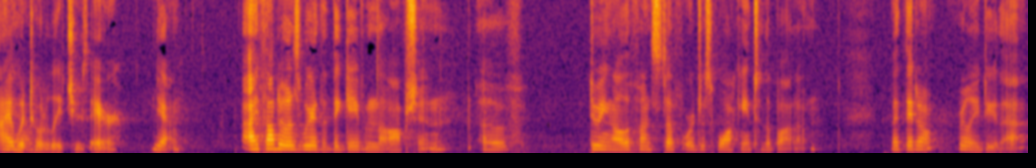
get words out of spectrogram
I would totally choose air. Yeah. I thought it was weird that they gave them the option of doing all the fun stuff or just walking to the bottom. Like they don't really do that.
